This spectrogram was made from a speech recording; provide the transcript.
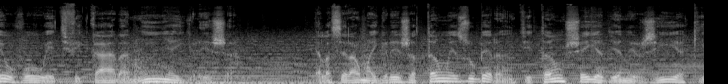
eu vou edificar a minha igreja. Ela será uma igreja tão exuberante e tão cheia de energia que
